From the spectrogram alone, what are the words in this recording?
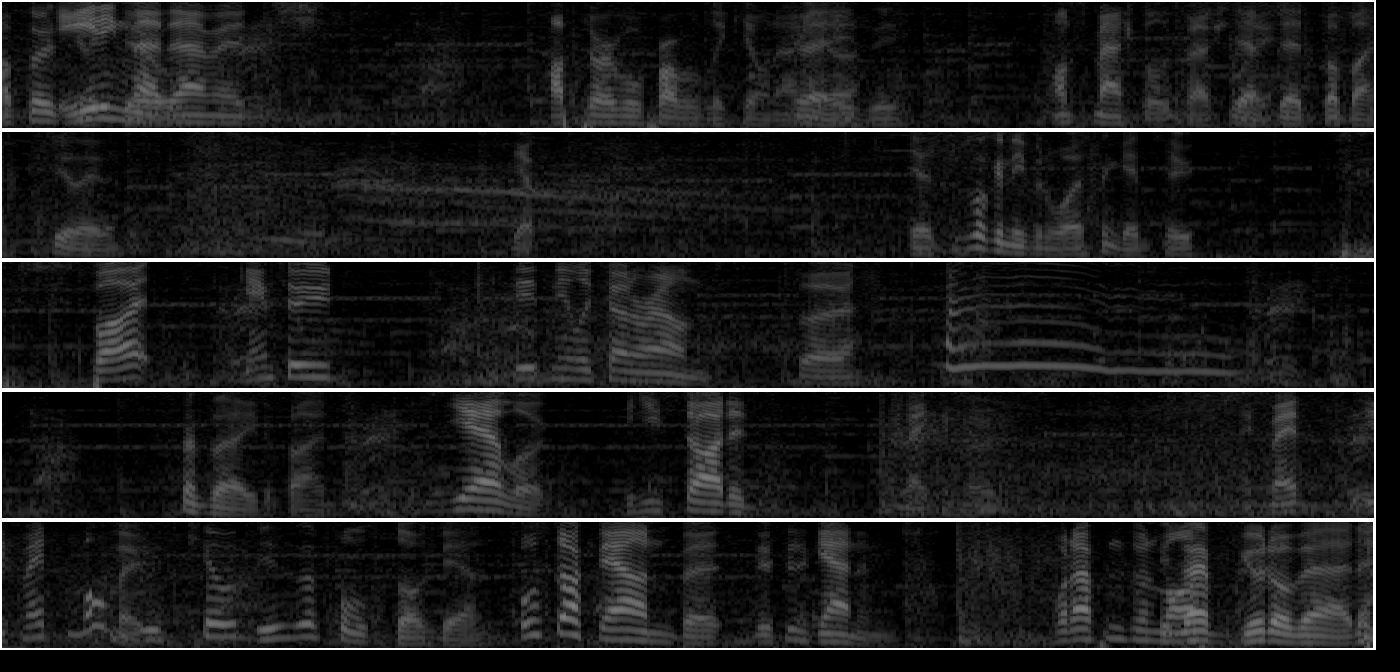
Up those Eating that damage. Up throw will probably kill now. Yeah, Yeah, easy. On Smashville especially. Yeah, dead. Bye bye. See you later. Yep. Yeah, this is looking even worse than game two. But game two did nearly turn around. So Depends how you define. yeah, look, he started making moves. He's made he's made some more moves. He's killed. He's a full stock down. Full stock down, but this is Ganon. What happens when Is Moth? that good or bad?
